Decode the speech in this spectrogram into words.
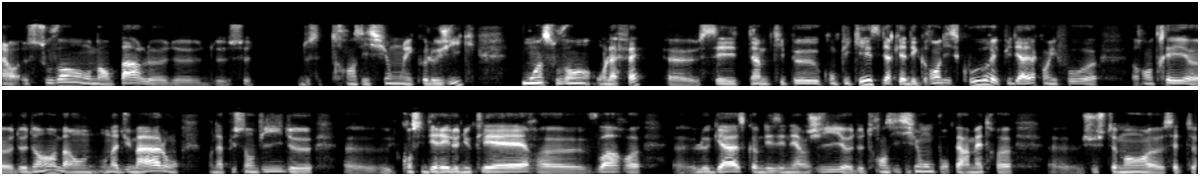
Alors souvent on en parle de cette transition écologique. Moins souvent, on l'a fait. Euh, c'est un petit peu compliqué, c'est-à-dire qu'il y a des grands discours et puis derrière, quand il faut euh, rentrer euh, dedans, ben on, a du mal, on, a plus envie de considérer le nucléaire, voir le gaz comme des énergies de transition pour permettre justement cette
